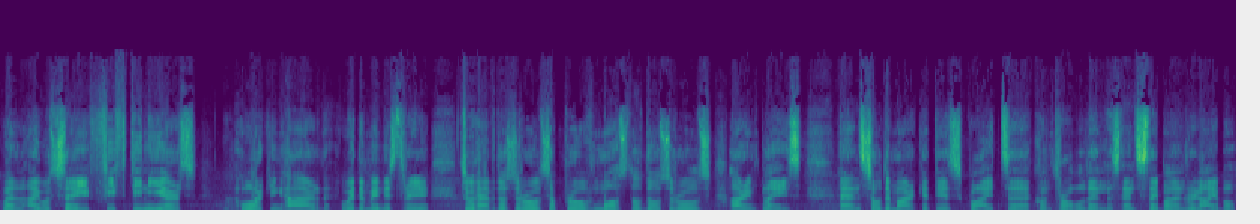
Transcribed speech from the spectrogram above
well, I would say 15 years working hard with the ministry to have those rules approved. Most of those rules are in place, and so the market is quite uh, controlled and, and, stable and reliable.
